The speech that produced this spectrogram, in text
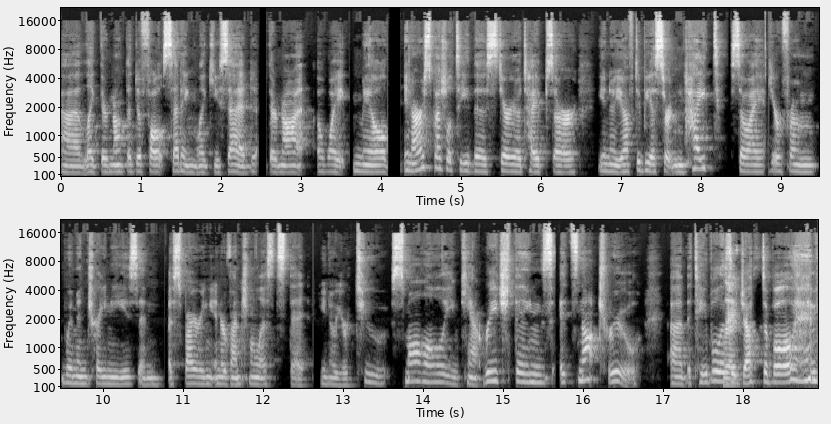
uh, like they're not the default setting, like you said, they're not a white male. In our specialty, the stereotypes are, you know, you have to be a certain height. So I hear from women trainees and aspiring interventionalists that, you know, you're too small, you can't reach things. It's not true. Uh, the table is right. adjustable and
